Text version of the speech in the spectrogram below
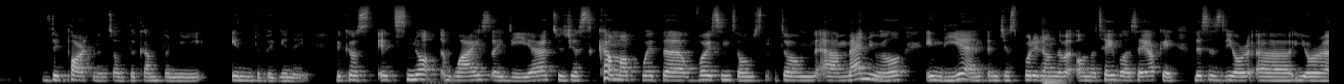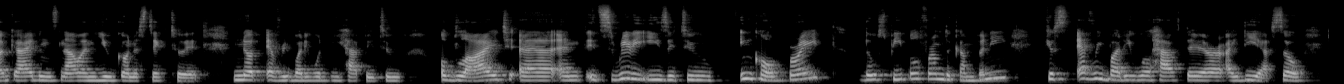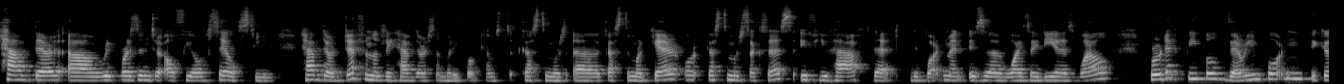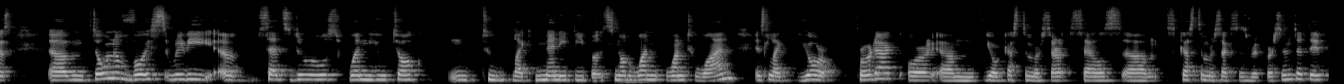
departments of the company in the beginning because it's not a wise idea to just come up with a voice and tone, uh, manual in the end and just put it on the on the table and say okay this is your uh, your uh, guidance now and you're gonna stick to it. Not everybody would be happy to oblige uh, and it's really easy to incorporate those people from the company because everybody will have their idea. So have their uh, representative of your sales team. Have their definitely have there somebody for customers uh, customer care or customer success if you have that department is a wise idea as well. Product people very important because um, tone of voice really uh, sets the rules when you talk mm, to like many people. It's not one one to one it's like your product or um, your customer sales um, customer success representative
